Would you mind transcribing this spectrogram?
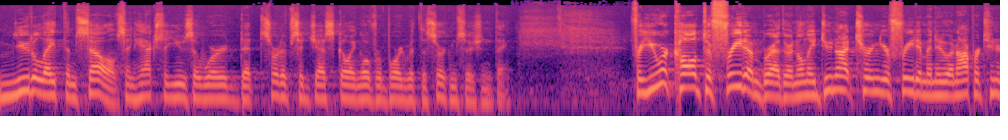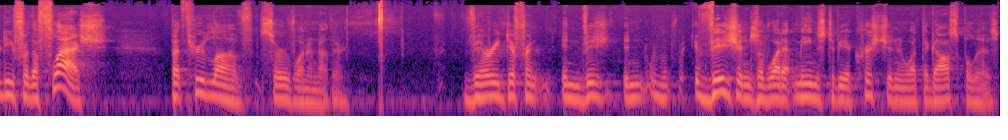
mutilate themselves. And he actually used a word that sort of suggests going overboard with the circumcision thing. For you are called to freedom, brethren, only do not turn your freedom into an opportunity for the flesh, but through love serve one another very different visions of what it means to be a Christian and what the gospel is.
